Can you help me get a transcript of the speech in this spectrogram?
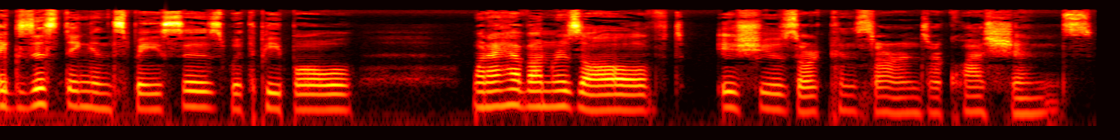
existing in spaces with people when I have unresolved issues or concerns or questions.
